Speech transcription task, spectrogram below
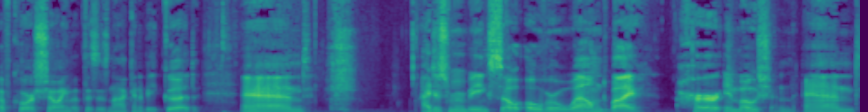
of course, showing that this is not going to be good. And I just remember being so overwhelmed by her emotion, and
